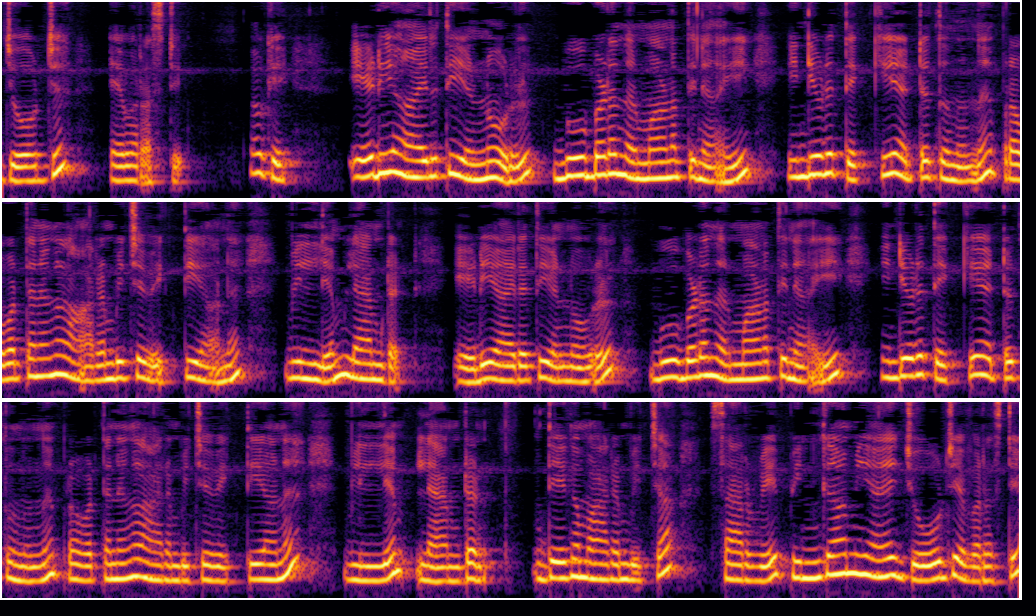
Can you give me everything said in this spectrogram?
George Everest. Okay. A D ആയിരത്തി എണ്ണൂറിൽ ഭൂപട നിർമ്മാണത്തിനായി ഇന്ത്യയുടെ തെക്കേ അറ്റത്തു നിന്ന് പ്രവർത്തനങ്ങൾ ആരംഭിച്ച വ്യക്തിയാണ് വില്യം ലാംഡൺ. എ ഡി ആയിരത്തി എണ്ണൂറിൽ ഭൂപട നിർമ്മാണത്തിനായി ഇന്ത്യയുടെ തെക്കേ അറ്റത്തു നിന്ന് പ്രവർത്തനങ്ങൾ ആരംഭിച്ച വ്യക്തിയാണ് വില്യം ലാംഡൺ. ഇദ്ദേഹം ആരംഭിച്ച സർവേ പിൻഗാമിയായ ജോർജ് എവറസ്റ്റ്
